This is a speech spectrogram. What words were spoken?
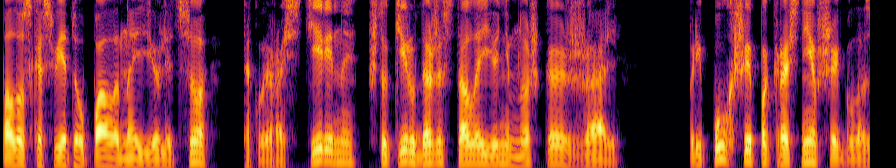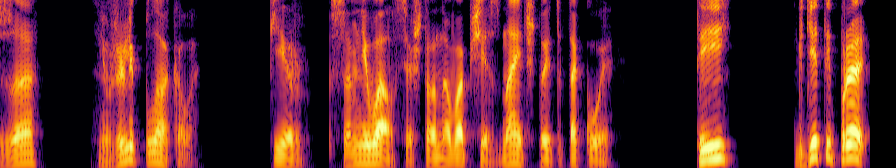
Полоска света упала на ее лицо, такое растерянное, что Киру даже стало ее немножко жаль. Припухшие, покрасневшие глаза. Неужели плакала? Кир сомневался, что она вообще знает, что это такое. «Ты? Где ты про...»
